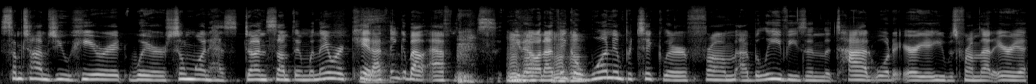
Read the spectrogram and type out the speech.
sometimes you hear it where someone has done something when they were a kid. I think about athletes, you mm-hmm, know, and I think of mm-hmm. one in particular from, I believe he's in the Tidewater area. He was from that area.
